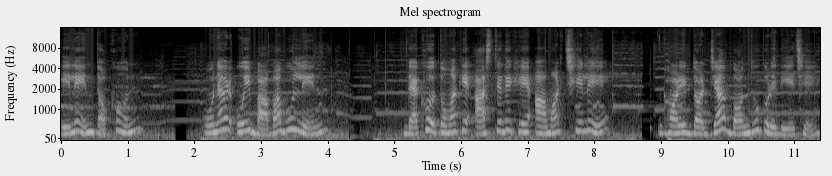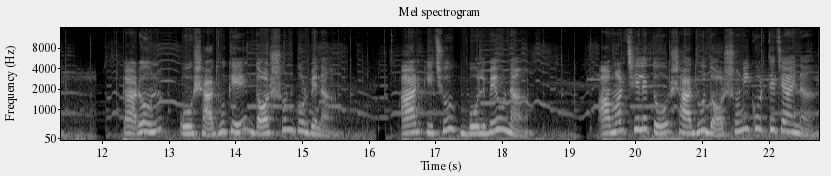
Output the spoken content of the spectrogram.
এলেন তখন ওনার ওই বাবা বললেন, দেখো, তোমাকে আসতে দেখে আমার ছেলে ঘরের দরজা বন্ধ করে দিয়েছে। কারণ ও সাধুকে দর্শন করবে না। আর কিছু বলবেও না। আমার ছেলে তো সাধু দর্শনই করতে চায় না।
